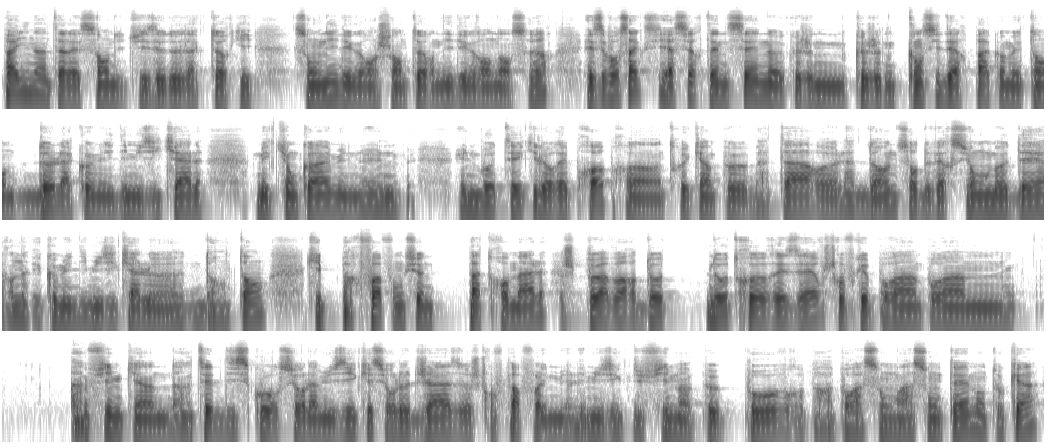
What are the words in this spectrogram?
pas inintéressant d'utiliser deux acteurs qui sont ni des grands chanteurs ni des grands danseurs. Et c'est pour ça que s'il y a certaines scènes que je, ne, que je ne considère pas comme étant de la comédie musicale, mais qui ont quand même une, une- beauté qui leur est propre, un truc un peu bâtard euh, là-dedans, une sorte de version moderne des comédies musicales euh, d'antan, qui parfois fonctionnent pas trop mal. Je peux avoir d'autres d'autres réserves. Je trouve que pour un, pour un, un film qui a un, tel discours sur la musique et sur le jazz, je trouve parfois les, les musiques du film un peu pauvres par rapport à son, à son thème en tout cas.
